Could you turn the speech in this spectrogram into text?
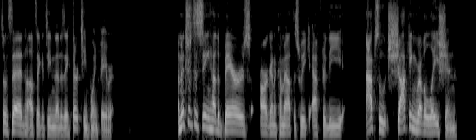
So instead, I'll take a team that is a 13 point favorite. I'm interested in seeing how the Bears are going to come out this week after the absolute shocking revelation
